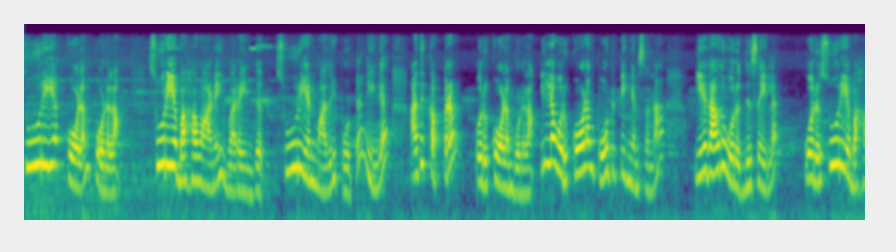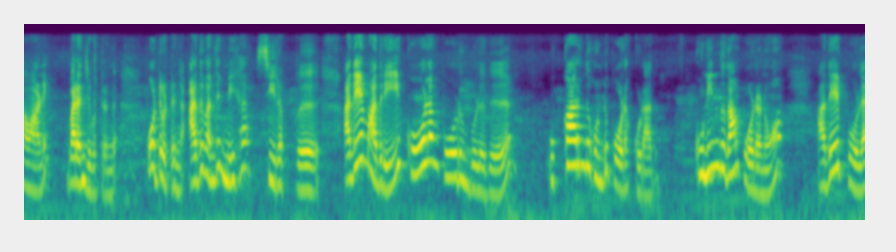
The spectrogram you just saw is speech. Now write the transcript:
சூரிய கோலம் போடலாம். சூரிய பகவானை வரைந்து சூரியன் மாதிரி போட்டு நீங்கள் அதுக்கப்புறம் ஒரு கோலம் போடலாம். இல்லை ஒரு கோலம் போட்டுட்டீங்கன்னு சொன்னால் ஏதாவது ஒரு திசையில் ஒரு சூரிய பகவானை வரைஞ்சி விட்டுருங்க. போட்டு விட்டுருங்க. அது வந்து மிக சிறப்பு. அதே மாதிரி கோலம் போடும் பொழுது உட்கார்ந்து கொண்டு போடக்கூடாது. குனிந்து தான் போடணும். அதே போல்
